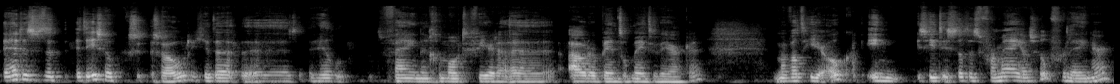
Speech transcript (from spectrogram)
Hè, dus het, het is ook zo dat je eh, een heel fijne, gemotiveerde eh, ouder bent om mee te werken. Maar wat hier ook in zit, is dat het voor mij als hulpverlener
